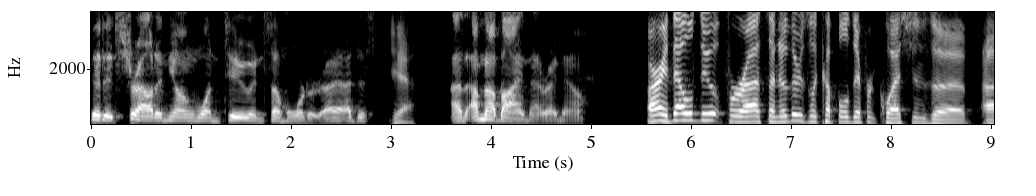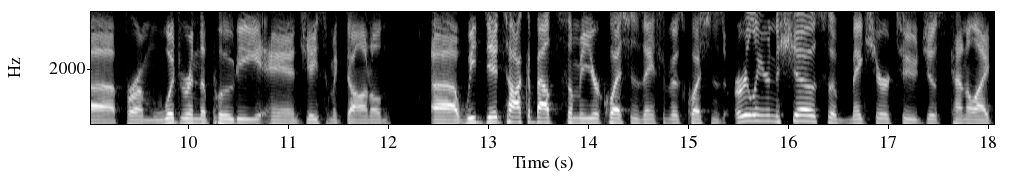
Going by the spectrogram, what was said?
that it's Stroud and Young one two in some order. I, I just Yeah. I, I'm not buying that right now. All right, that will do it for us. I know there's a couple of different questions uh, uh, from Woodrin the Pooty and Jason McDonald. Uh, we did talk about some of your questions, answer those questions earlier in the show. So make sure to just kind of like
